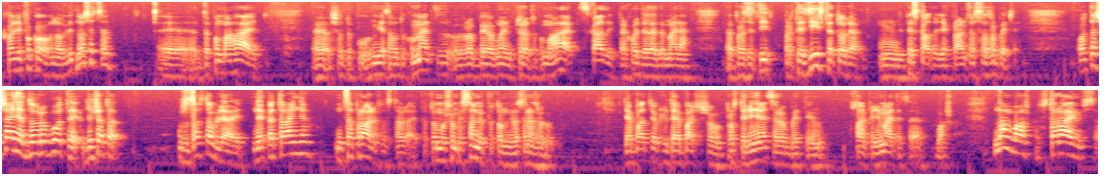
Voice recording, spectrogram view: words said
кваліфіковано відносяться, е, допомагають, що я там документи робив, мені допомагає, підказують, приходили до мене протезісти, теж підказують, як правильно це все зробити. Отношення до роботи дівчата заставляють, не питання, ну, це правильно заставляють, тому що ми самі потім це не зробимо. Я багатьох людей бачу, що просто ліняться робити, ну, самі розумієте, це важко. Нам важко, стараємося,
